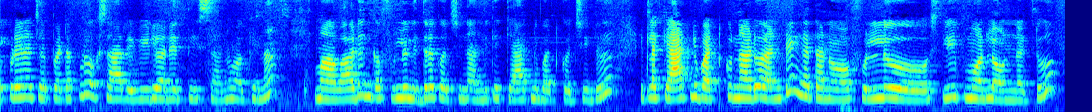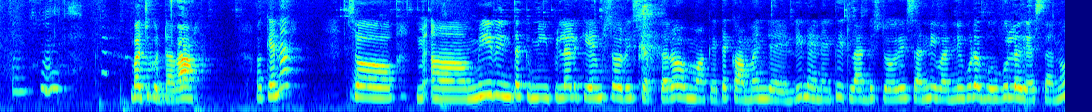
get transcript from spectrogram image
ఎప్పుడైనా చెప్పేటప్పుడు ఒకసారి వీడియో అనేది తీస్తాను ఓకేనా? మా వాడు ఇంకా ఫుల్ నిద్రకు వచ్చింది అందుకే క్యాట్ని పట్టుకొచ్చిండు. ఇట్లా క్యాట్ని పట్టుకున్నాడు అంటే ఇంకా తను ఫుల్ స్లీప్ మోడ్లో ఉన్నట్టు. పట్టుకుంటావా ఓకేనా? సో మీరు ఇంతకు మీ పిల్లలకి ఏం స్టోరీస్ చెప్తారో మాకైతే కామెంట్ చేయండి. నేనైతే ఇట్లాంటి స్టోరీస్ అన్ని ఇవన్నీ కూడా గూగుల్లో చేస్తాను.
